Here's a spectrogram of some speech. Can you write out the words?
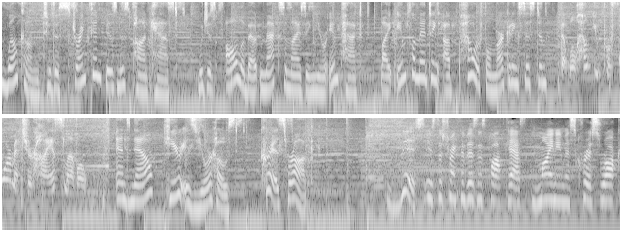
Welcome to the Strength in Business podcast, which is all about maximizing your impact by implementing a powerful marketing system that will help you perform at your highest level. And now, here is your host, Krisz Rokk. This is the Strength in Business podcast. My name is Krisz Rokk,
